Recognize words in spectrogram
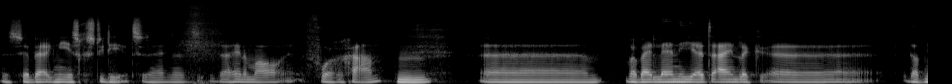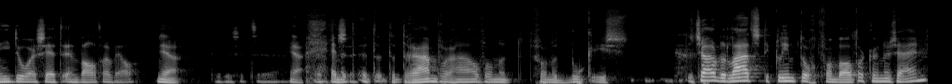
Dus ze hebben eigenlijk niet eens gestudeerd. Ze zijn daar helemaal voor gegaan. Mm. Uh, waarbij Lenny uiteindelijk dat niet doorzet en Walter wel. Ja, dat is het. Uh, ja, en het, het, het, het, raamverhaal van het, van het boek is. Het zou de laatste klimtocht van Walter kunnen zijn.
